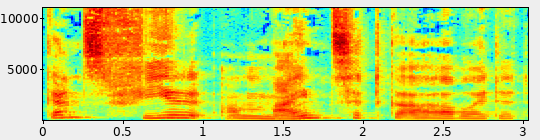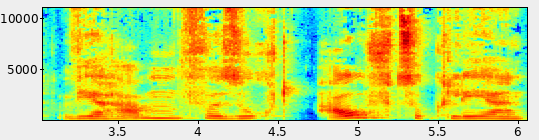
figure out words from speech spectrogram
ganz viel am Mindset gearbeitet. Wir haben versucht aufzuklären,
